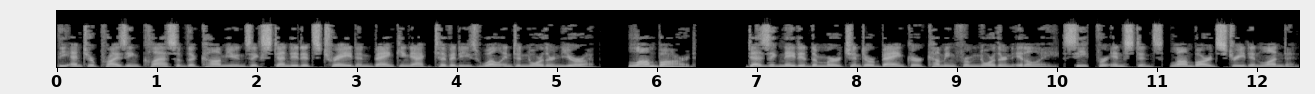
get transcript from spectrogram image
The enterprising class of the communes extended its trade and banking activities well into northern Europe. Lombard designated the merchant or banker coming from northern Italy see, for instance, Lombard Street in London.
